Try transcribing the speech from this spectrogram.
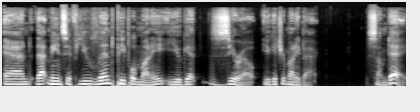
And that means if you lend people money, you get zero. You get your money back someday.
